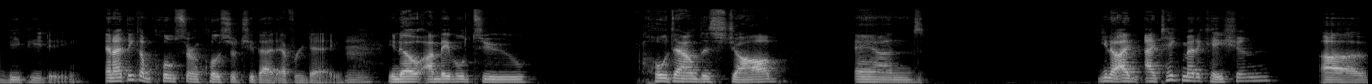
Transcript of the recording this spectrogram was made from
BPD. And I think I'm closer and closer to that every day. Mm. You know, I'm able to hold down this job and you know, I I take medication uh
